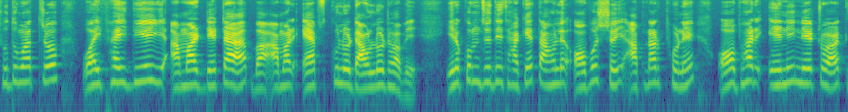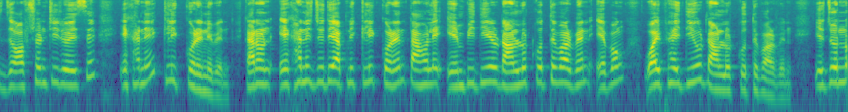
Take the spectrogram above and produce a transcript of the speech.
শুধুমাত্র ওয়াইফাই দিয়েই আমার ডেটা বা আমার অ্যাপসগুলো ডাউনলোড হবে। এরকম যদি থাকে তাহলে অবশ্যই আপনার ফোনে ওভার এনি নেটওয়ার্ক যে অপশনটি রয়েছে, এখানে ক্লিক করে নেবেন। কারণ এখানে যদি আপনি ক্লিক করেন তাহলে এমবি দিয়েও ডাউনলোড করতে পারবেন এবং ওয়াইফাই দিয়েও ডাউনলোড করতে পারবেন। এজন্য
